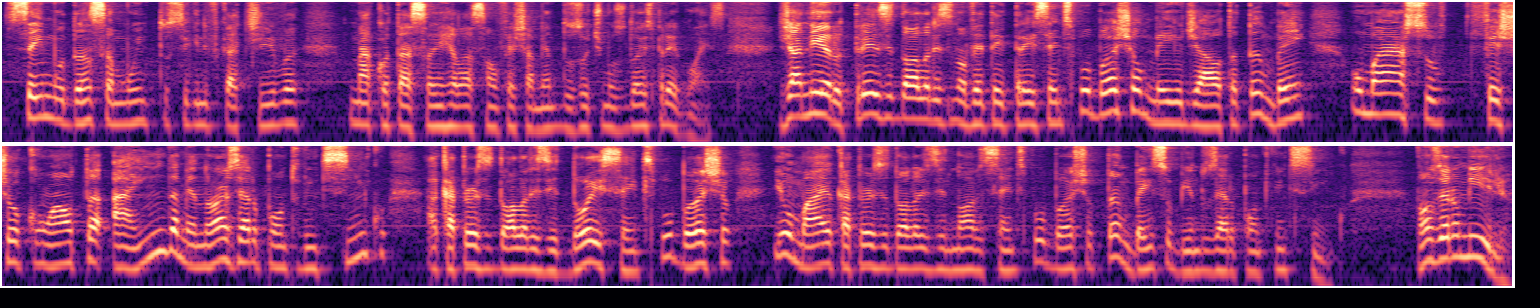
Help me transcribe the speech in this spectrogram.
sem mudança muito significativa na cotação em relação ao fechamento dos últimos dois pregões. Janeiro, 13 dólares e 93 centos por bushel, meio de alta também. O março fechou com alta ainda menor, 0,25 a 14 dólares e 2 centos por bushel. E o maio, 14 dólares e 9 centos por bushel, também subindo 0,25. Vamos ver o milho.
